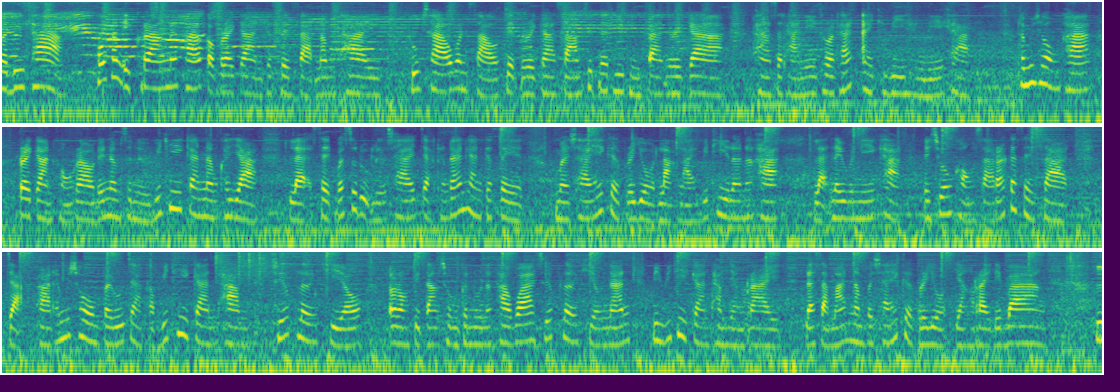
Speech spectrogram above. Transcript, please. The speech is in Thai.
สวัสดีค่ะ พบกันอีกครั้งนะคะกับรายการเกษตรศาสตร์นำไทย ทุกเช้าวันเสาร์7นาฬิกา30 นาทีถึง 8นาฬิกาทางสถานีโทรทัศน์ไอทีวีแห่งนี้ค่ะ ท่านผู้ชมคะ รายการของเราได้นำเสนอวิธีการนำขยะ และเศษวัสดุเหลือใช้จากทางด้านการเกษตร มาใช้ให้เกิดประโยชน์หลากหลายวิธีแล้วนะคะ และในวันนี้ค่ะ ในช่วงของสาระเกษตรศาสตร์ จะพาท่านผู้ชมไปรู้จักกับวิธีการทำเชื้อเพลิงเขียว เราลองติดตามชมกันดูนะคะ ว่าเชื้อเพลิงเขียวนั้นมีวิธีการทำอย่างไร และสามารถนำไปใช้ให้เกิดประโยชน์อย่างไรได้บ้าง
